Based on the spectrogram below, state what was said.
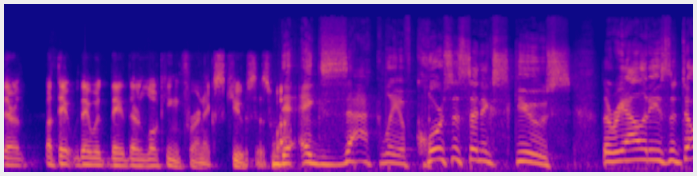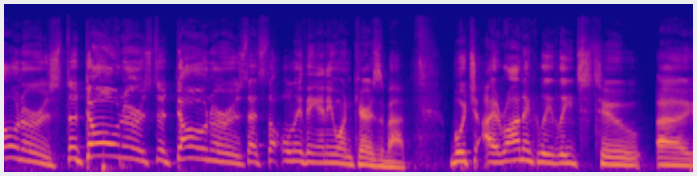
They're but they they would they they're looking for an excuse as well. Exactly. Of course, it's an excuse. The reality is the donors, the donors, the donors. That's the only thing anyone cares about. Which ironically leads to uh,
